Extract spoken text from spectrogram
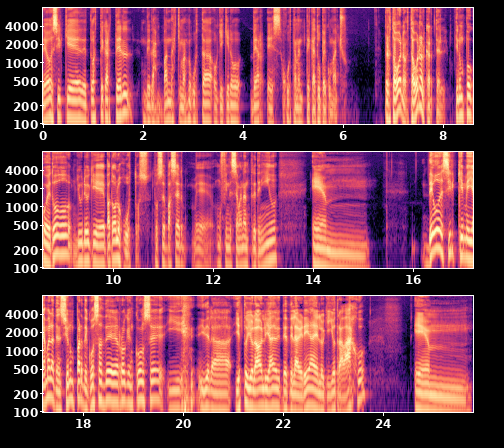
Debo decir que de todo este cartel, de las bandas que más me gusta o que quiero ver es justamente Catupe Cumachu. Pero está bueno, está bueno el cartel. Tiene un poco de todo, yo creo que para todos los gustos. Entonces va a ser eh, un fin de semana entretenido. Em, debo decir que me llama la atención un par de cosas de Rock en Conce y, de la, y esto yo lo hablo ya desde la vereda de lo que yo trabajo. Em,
